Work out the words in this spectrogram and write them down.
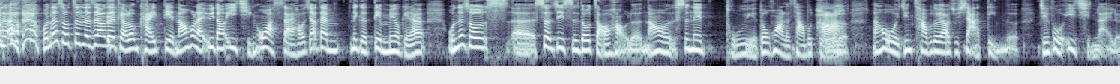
我那时候真的是要在条通开店，然后后来遇到疫情，哇塞，好像在那个店没有给他。我那时候呃设计师都找好了，然后室内图也都画了差不多了，然后我已经差不多要去下定了，结果疫情来了。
